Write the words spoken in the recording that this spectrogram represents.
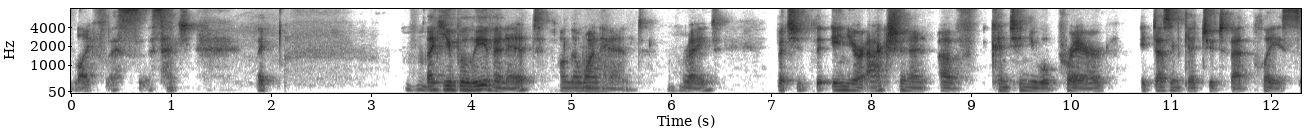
lifeless essentially like mm-hmm. like you believe in it on the mm-hmm. one hand mm-hmm. right but you, in your action of continual prayer it doesn't get you to that place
